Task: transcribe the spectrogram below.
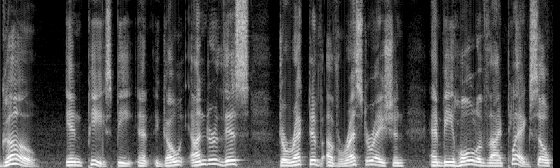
Go in peace. Be uh, go under this directive of restoration and be whole of thy plague. So,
